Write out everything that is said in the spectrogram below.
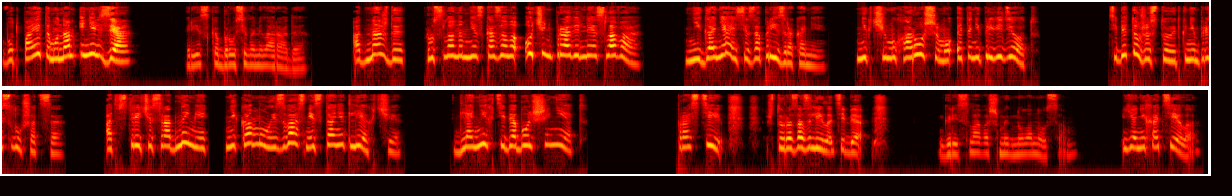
Вот поэтому нам и нельзя!» — резко бросила Милорада. «Однажды Руслана мне сказала очень правильные слова. Не гоняйся за призраками. Ни к чему хорошему это не приведет. Тебе тоже стоит к ним прислушаться. От встречи с родными никому из вас не станет легче. Для них тебя больше нет. Прости, что разозлила тебя. Горислава шмыгнула носом. Я не хотела.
